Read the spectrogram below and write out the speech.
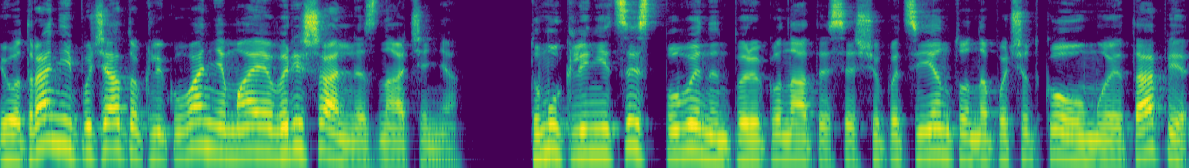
І от ранній початок лікування має вирішальне значення. Тому клініцист повинен переконатися, що пацієнту на початковому етапі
